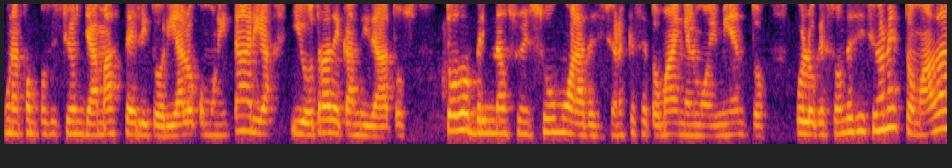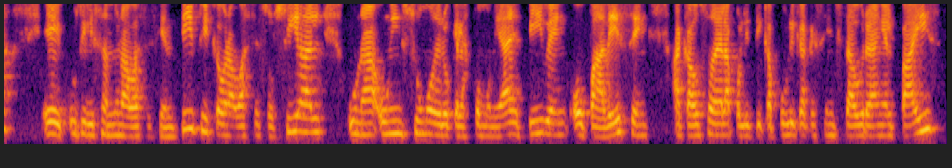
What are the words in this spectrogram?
una composición ya más territorial o comunitaria y otra de candidatos todos brindan su insumo a las decisiones que se toman en el movimiento, por lo que son decisiones tomadas eh, utilizando una base científica, una base social, una, un insumo de lo que las comunidades viven o padecen a causa de la política pública que se instaura en el país.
